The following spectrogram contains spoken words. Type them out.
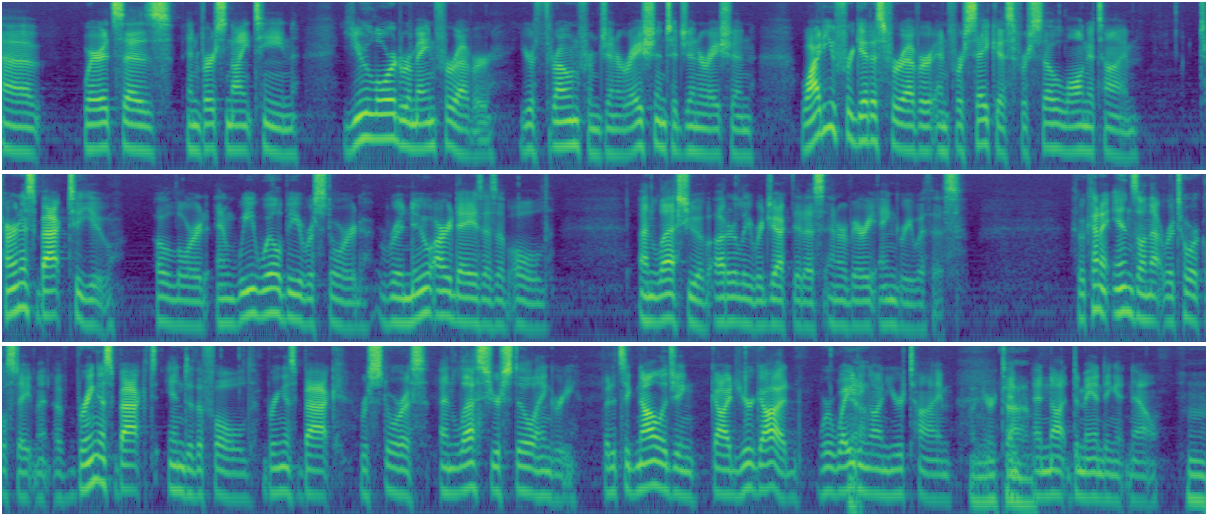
uh, where it says in verse 19, You, Lord, remain forever, your throne from generation to generation. Why do you forget us forever and forsake us for so long a time? Turn us back to you, O Lord, and we will be restored. Renew our days as of old, unless you have utterly rejected us and are very angry with us. So it kind of ends on that rhetorical statement of bring us back into the fold, bring us back, restore us, unless you're still angry. But it's acknowledging, God, you're God. We're waiting Yeah. on your time. On your and- time. And, not demanding it now. Hmm.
